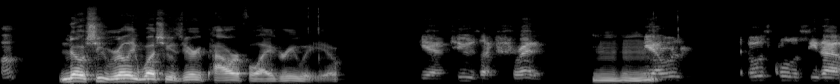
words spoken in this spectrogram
Huh? no. She really was. She was very powerful. I agree with you. Yeah, she was like shredded. hmm Yeah, it was. It was cool to see that.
